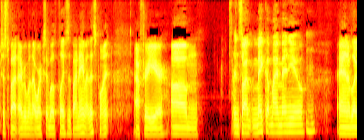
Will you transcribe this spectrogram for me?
just about everyone that works at both places by name at this point after a year. Um, and so I make up my menu and I'm like,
